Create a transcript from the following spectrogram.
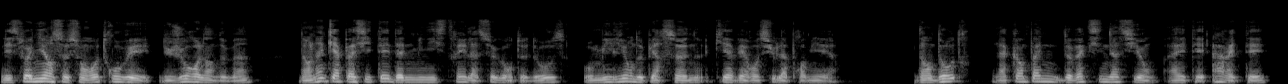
les soignants se sont retrouvés, du jour au lendemain, dans l'incapacité d'administrer la seconde dose aux millions de personnes qui avaient reçu la première. Dans d'autres, la campagne de vaccination a été arrêtée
